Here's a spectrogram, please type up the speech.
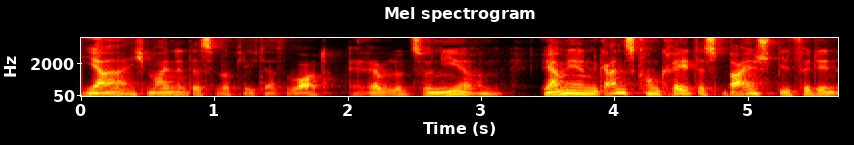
Ja, ich meine das wirklich, das Wort revolutionieren. Wir haben hier ein ganz konkretes Beispiel für den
